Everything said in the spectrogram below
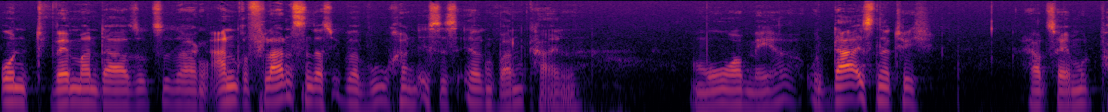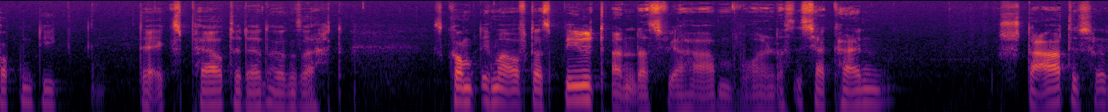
Und wenn man da sozusagen andere Pflanzen das überwuchern, ist es irgendwann kein Moor mehr. Und da ist natürlich Hans-Helmut Poppen die, der Experte, der dann sagt, es kommt immer auf das Bild an, das wir haben wollen. Das ist ja kein statischer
